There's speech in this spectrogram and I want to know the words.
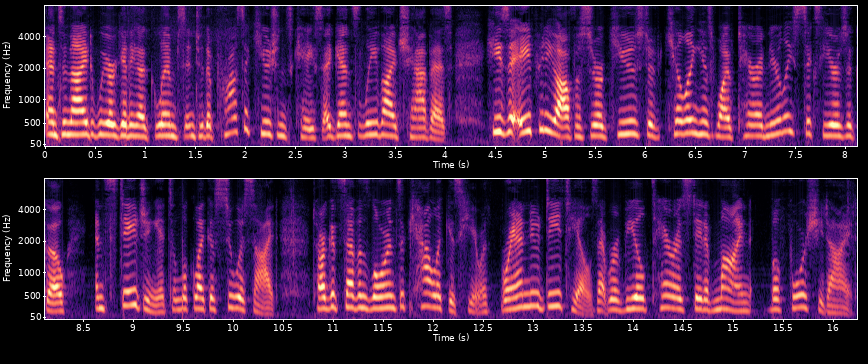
And tonight we are getting a glimpse into the prosecution's case against Levi Chavez. He's an APD officer accused of killing his wife Tara nearly six years ago and staging it to look like a suicide. Target 7's Lauren Zakalik is here with brand new details that reveal Tara's state of mind before she died.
